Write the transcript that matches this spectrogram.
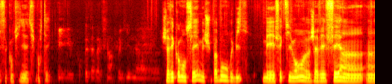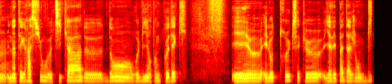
ça continue d'être supporté. Et pourquoi tu n'as pas créé un plugin euh, J'avais commencé, mais je suis pas bon en Ruby. Mais effectivement, euh, j'avais fait une intégration Tika de, dans Ruby en tant que codec euh, et, l'autre truc, c'est qu'il n'y avait pas d'agent bits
